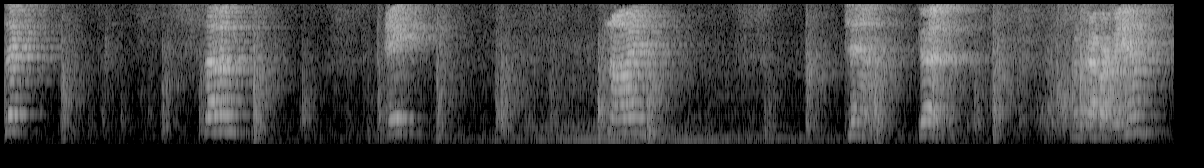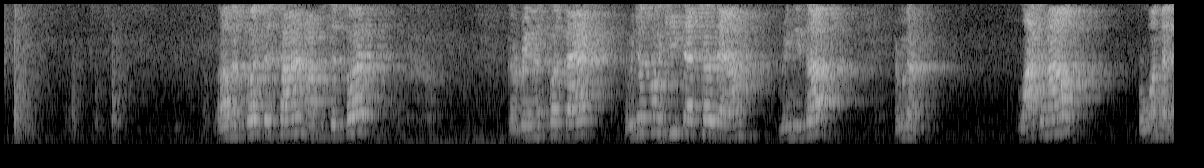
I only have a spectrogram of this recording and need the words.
six, seven, eight, nine, ten. Good. We're going to grab our band. Other foot this time, opposite foot. Going to bring this foot back. And we just want to keep that toe down. Bring these up. And we're going to lock them out for one minute.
